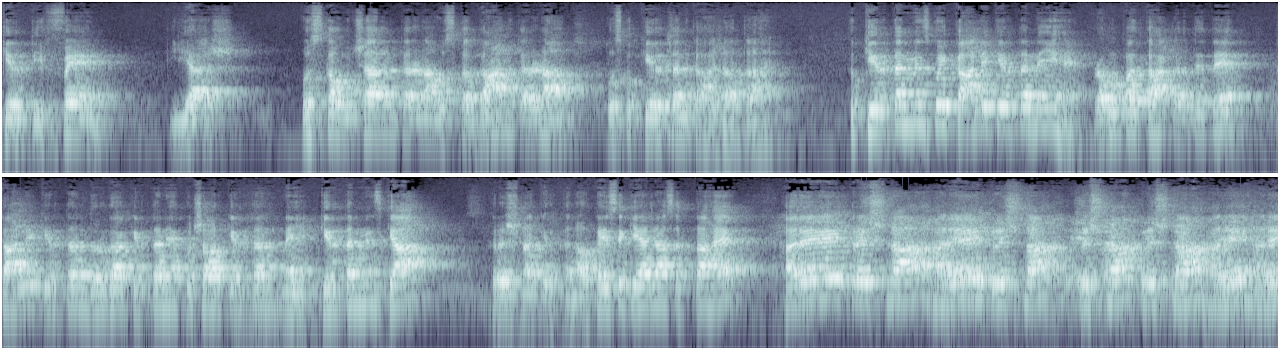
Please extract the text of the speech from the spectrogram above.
कीर्ति, फेम, यश, उसका उच्चारण करना, उसका गान करना, उसको कीर्तन कहा जाता है। तो कीर्तन मीन्स कोई काले कीर्तन नहीं है। प्रभुपद कहा करते थे, काले कीर्तन, दुर्गा कीर्तन या कुछ और कीर्तन नहीं। कीर्तन मीन्स क्या? कृष्णा कीर्तन। और कैसे किया जा सकता है? हरे कृष्णा हरे कृष्णा कृष्णा कृष्णा हरे हरे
